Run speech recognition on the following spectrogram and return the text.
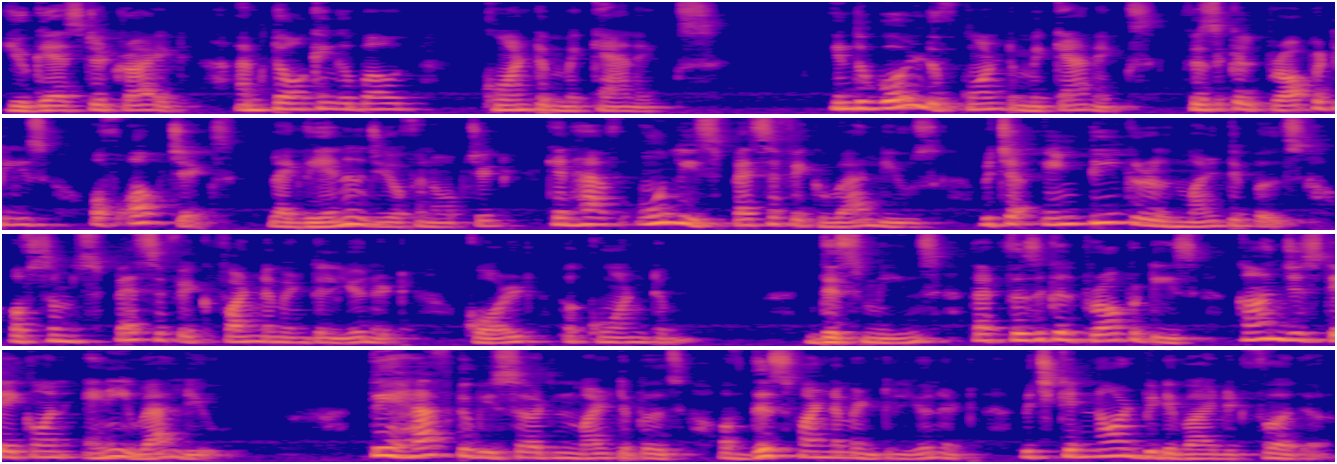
You guessed it right, I'm talking about quantum mechanics. In the world of quantum mechanics, physical properties of objects, like the energy of an object, can have only specific values which are integral multiples of some specific fundamental unit called a quantum. This means that physical properties can't just take on any value. They have to be certain multiples of this fundamental unit which cannot be divided further.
